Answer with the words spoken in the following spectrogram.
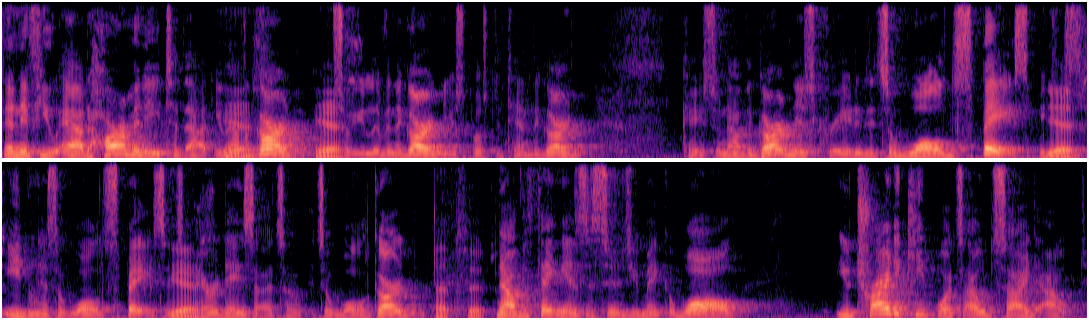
then if you add harmony to that, you yes. have a garden. Yes. So you live in the garden. You're supposed to tend the garden. Okay, so now the garden is created. It's a walled space because yes. Eden is a walled space. It's yes. paradisa. It's a, it's a walled garden. That's it. Now, the thing is, as soon as you make a wall, you try to keep what's outside out,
